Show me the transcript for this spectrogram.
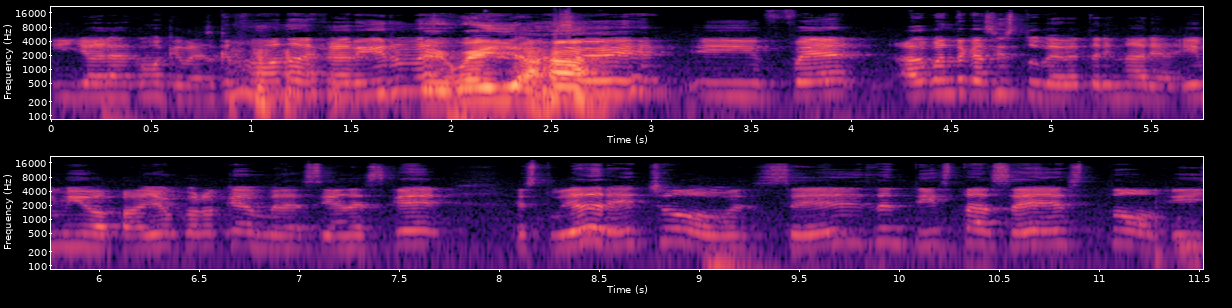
Y yo era como que, ves que no me van a dejar irme. Güey, ajá. Sí, y fue, haz cuenta que así estuve veterinaria. Y mi papá, yo creo que me decían, es que estudia Derecho, sé dentista, sé esto. Y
